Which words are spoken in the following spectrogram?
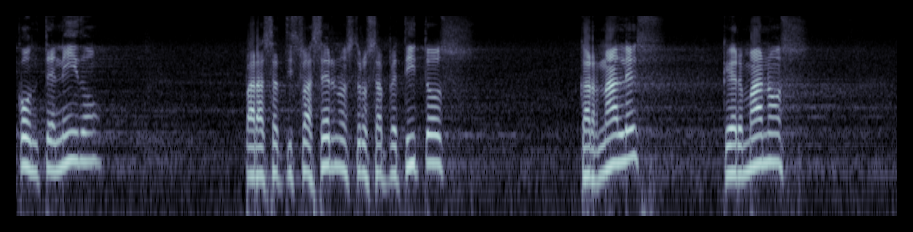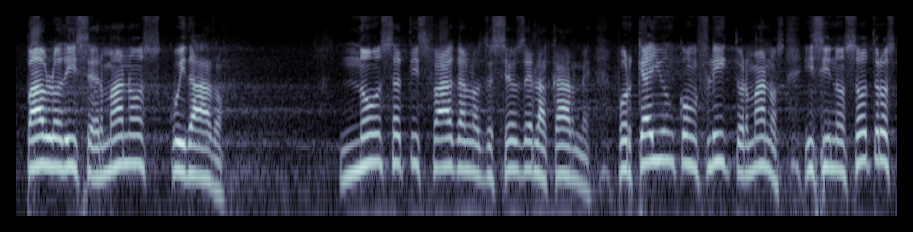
contenido para satisfacer nuestros apetitos carnales que hermanos, Pablo dice, hermanos, cuidado no satisfagan los deseos de la carne, porque hay un conflicto, hermanos. Y si nosotros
